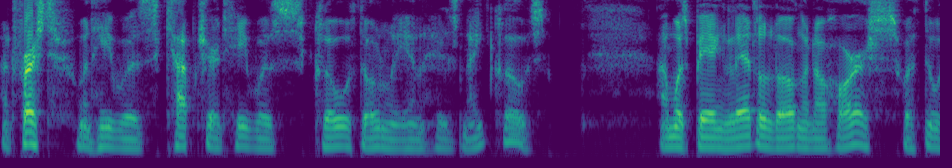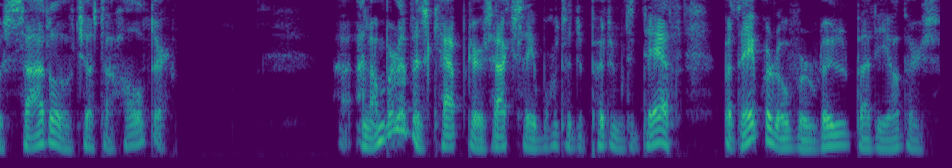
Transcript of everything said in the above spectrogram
At first, when he was captured, he was clothed only in his night clothes and was being led along on a horse with no saddle, just a halter. A number of his captors actually wanted to put him to death, but they were overruled by the others.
